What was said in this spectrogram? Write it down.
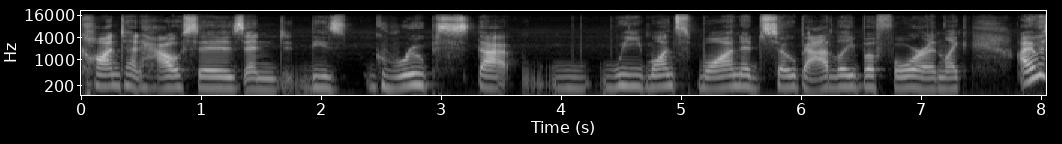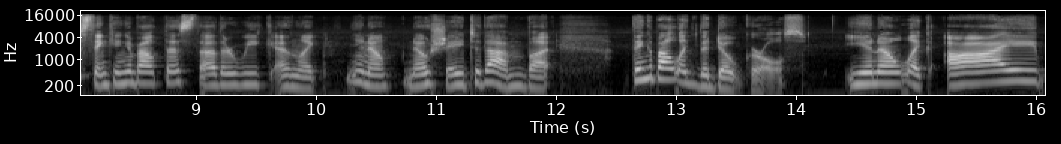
content houses and these groups that we once wanted so badly before and like I was thinking about this the other week and like you know no shade to them but think about like the dope girls you know like I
